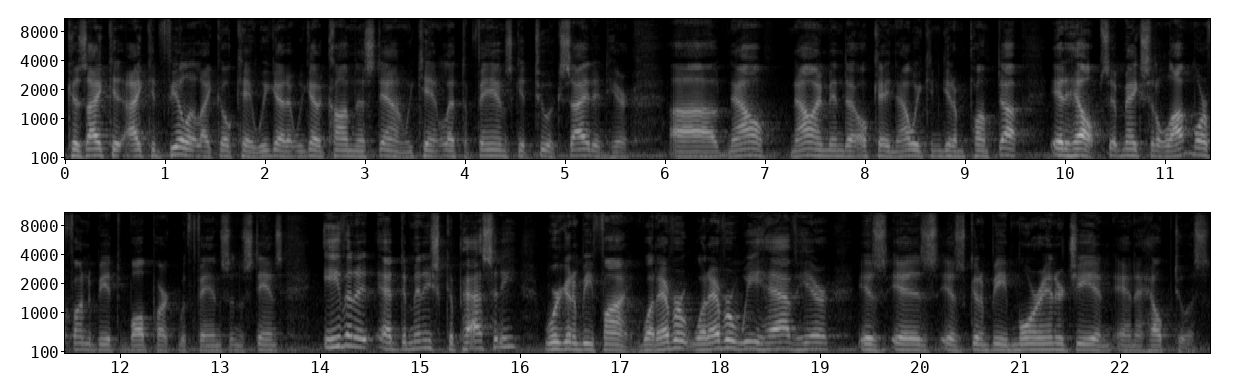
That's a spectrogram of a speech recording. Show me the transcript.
because I could I could feel it like okay we got we got to calm this down. We can't let the fans get too excited here. Uh, now now I'm into okay now we can get them pumped up it helps. It makes it a lot more fun to be at the ballpark with fans in the stands. Even at, at diminished capacity, we're going to be fine. Whatever whatever we have here is is is going to be more energy and, and a help to us.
